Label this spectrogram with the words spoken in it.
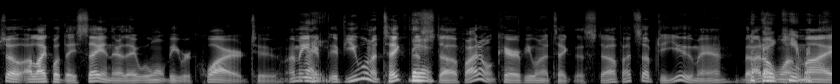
so I like what they say in there. They won't be required to. I mean, if, Right. if you want to take this They- stuff, I don't care if you want to take this stuff. That's up to you, man. But, But I don't want my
